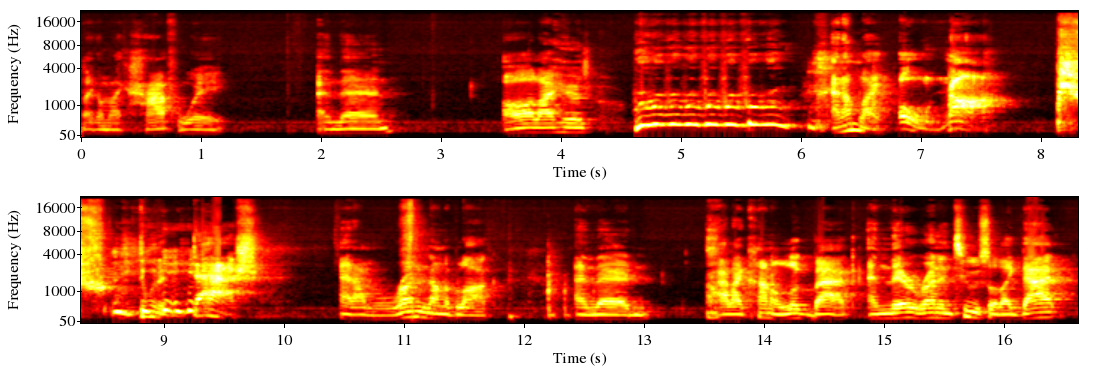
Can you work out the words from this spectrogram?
like I'm like halfway, and then all I hear is, and I'm like, oh nah, doing a dash, and I'm running down the block, and then I like kind of look back, and they're running too. So like that,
